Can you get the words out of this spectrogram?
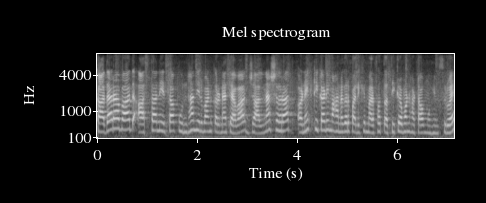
कादाराबाद आस्थानेचा पुन्हा निर्माण करण्यात यावा. जालना शहरात अनेक ठिकाणी महानगरपालिकेमार्फत अतिक्रमण हटाव मोहीम सुरू आहे.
